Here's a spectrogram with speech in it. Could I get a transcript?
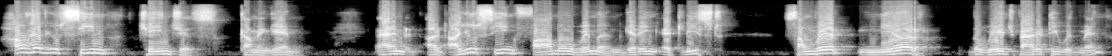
how have you seen changes coming in? And are, are you seeing far more women getting at least somewhere near the wage parity with men?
